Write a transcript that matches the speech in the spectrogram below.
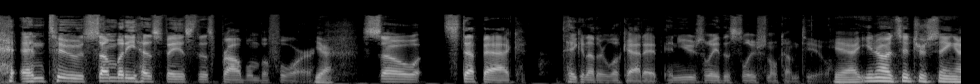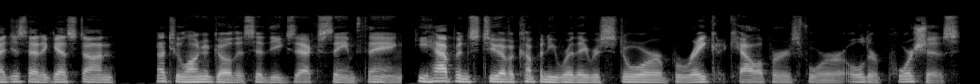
and two, somebody has faced this problem before. Yeah. So step back, take another look at it, and usually the solution will come to you. Yeah. You know, it's interesting. I just had a guest on not too long ago that said the exact same thing. He happens to have a company where they restore brake calipers for older Porsches.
